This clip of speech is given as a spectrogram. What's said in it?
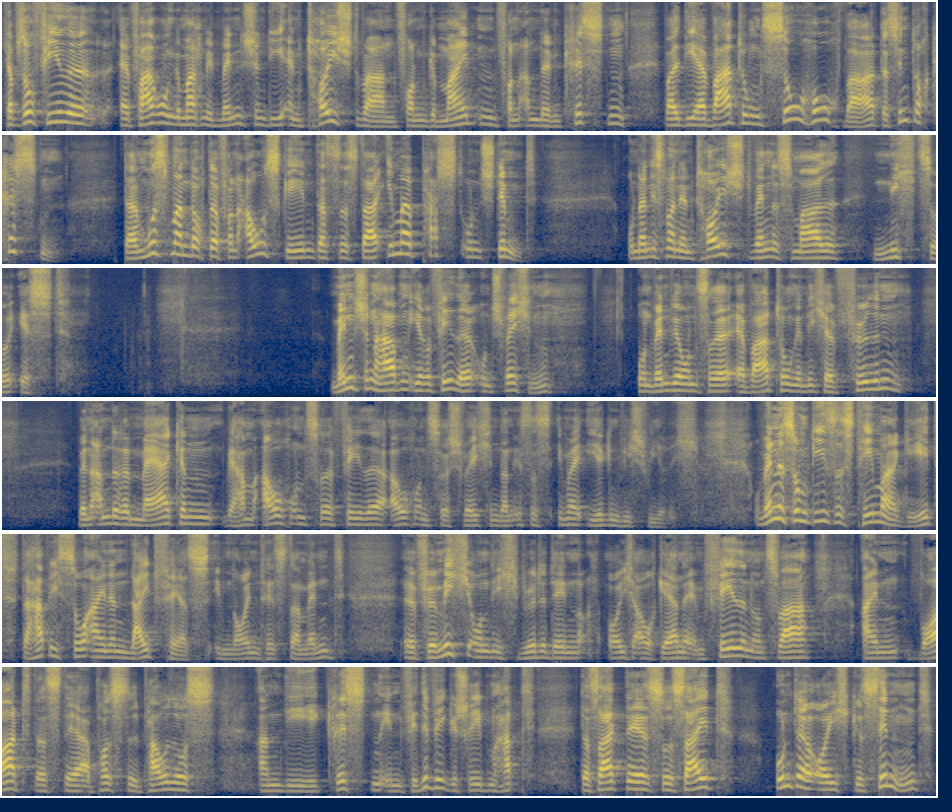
Ich habe so viele Erfahrungen gemacht mit Menschen, die enttäuscht waren von Gemeinden, von anderen Christen, weil die Erwartung so hoch war, das sind doch Christen. Da muss man doch davon ausgehen, dass das da immer passt und stimmt. Und dann ist man enttäuscht, wenn es mal nicht so ist. Menschen haben ihre Fehler und Schwächen und wenn wir unsere Erwartungen nicht erfüllen, wenn andere merken, wir haben auch unsere Fehler, auch unsere Schwächen, dann ist es immer irgendwie schwierig. Und wenn es um dieses Thema geht, da habe ich so einen Leitvers im Neuen Testament äh, für mich und ich würde den euch auch gerne empfehlen. Und zwar ein Wort, das der Apostel Paulus an die Christen in Philippi geschrieben hat. Da sagt er, so seid unter euch gesinnt,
